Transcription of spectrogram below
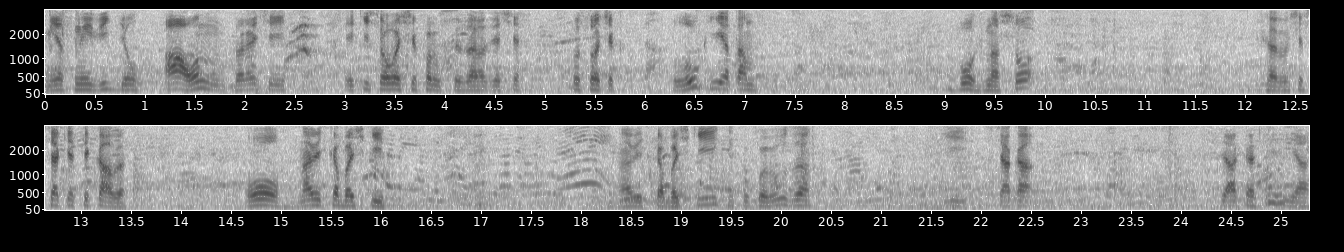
М'ясний відділ. А, он, до речі, якісь овочі, фрукти. Зараз я ще кусочок. Лук є там. Бог зна що. Коротше, всяке цікаве. О, навіть кабачки. Навіть кабачки, і кукуруза і всяка всяка фігня.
